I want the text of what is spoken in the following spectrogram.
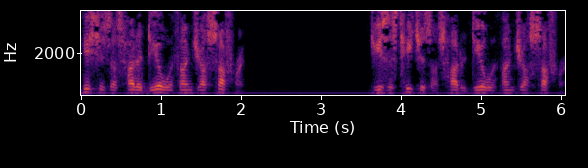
teaches us how to deal with unjust suffering. Jesus teaches us how to deal with unjust suffering.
